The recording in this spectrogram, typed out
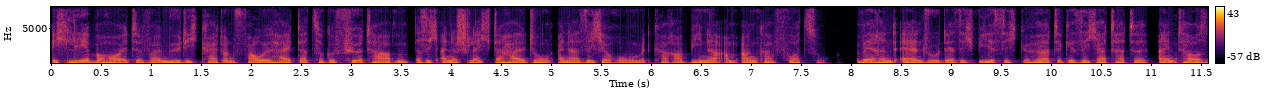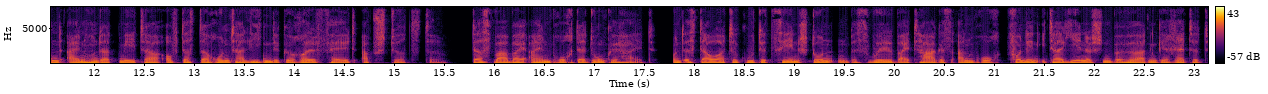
Ich lebe heute, weil Müdigkeit und Faulheit dazu geführt haben, dass ich eine schlechte Haltung einer Sicherung mit Karabiner am Anker vorzog. Während Andrew, der sich wie es sich gehörte, gesichert hatte, 1100 Meter auf das darunter liegende Geröllfeld abstürzte. Das war bei Einbruch der Dunkelheit und es dauerte gute zehn Stunden, bis Will bei Tagesanbruch von den italienischen Behörden gerettet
